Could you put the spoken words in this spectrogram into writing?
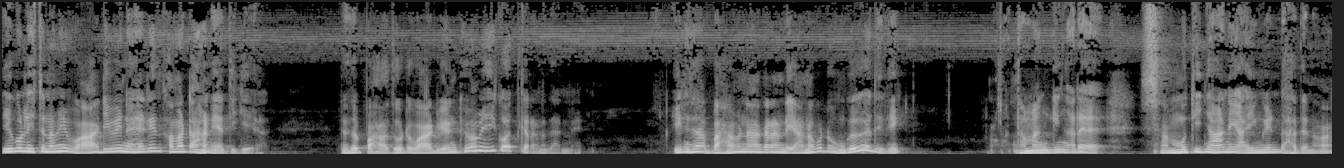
ඒගොල්ලෝ හිතන මේ වාඩි වෙන හැටි කමට අහන්නේ ඇති කියලා. නැත්නම් පහතුවට වාඩි වෙන කිව්වම ඒකවත් කරන්න දන්නේ නැහැ. ඒ නිසා භාවනා කරන්න යනකොට උඟ දෙනෙක් තමන්ගෙන් අර සම්මුති ඥානෙ අයින් වෙන්න හදනවා.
